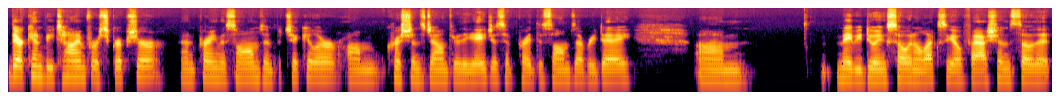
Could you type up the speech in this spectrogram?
there can be time for scripture and praying the Psalms in particular. Um, Christians down through the ages have prayed the Psalms every day, um, maybe doing so in a Lectio fashion so that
